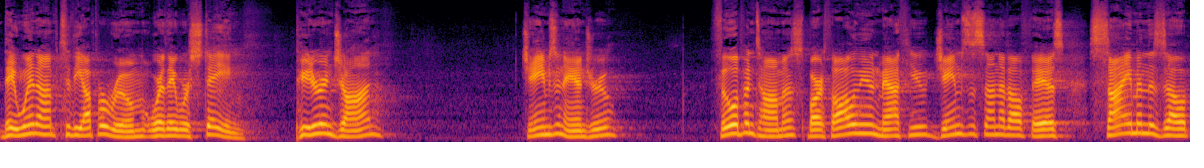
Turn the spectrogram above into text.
they went up to the upper room where they were staying Peter and John, James and Andrew, Philip and Thomas, Bartholomew and Matthew, James the son of Alphaeus, Simon the Zealot,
